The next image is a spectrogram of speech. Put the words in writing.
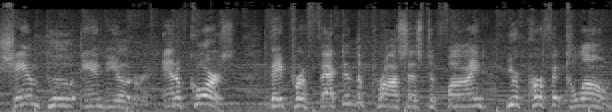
shampoo, and deodorant. And of course, they perfected the process to find your perfect cologne,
